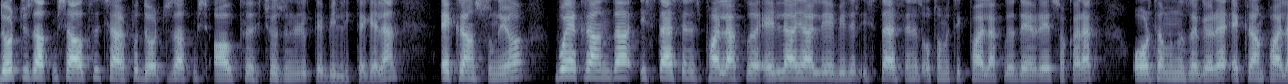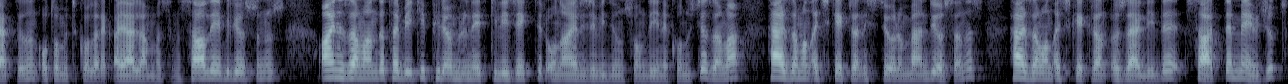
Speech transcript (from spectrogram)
466 x 466 çözünürlükle birlikte gelen ekran sunuyor. Bu ekranda isterseniz parlaklığı 50 ayarlayabilir, isterseniz otomatik parlaklığı devreye sokarak ortamınıza göre ekran parlaklığının otomatik olarak ayarlanmasını sağlayabiliyorsunuz. Aynı zamanda tabii ki pil ömrünü etkileyecektir. Onu ayrıca videonun sonunda yine konuşacağız ama her zaman açık ekran istiyorum ben diyorsanız her zaman açık ekran özelliği de saatte mevcut.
